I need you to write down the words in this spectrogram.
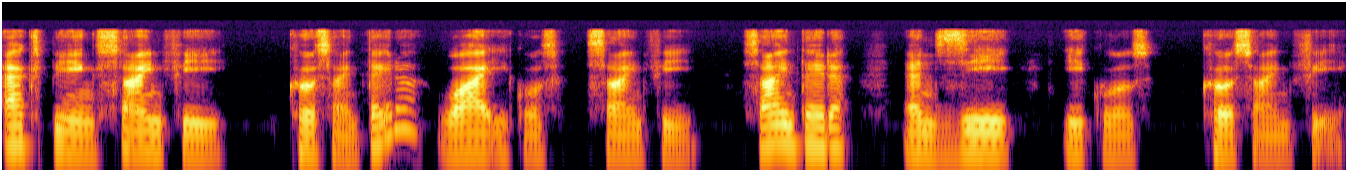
x being sine phi cosine theta, y equals sine phi sine theta, and z equals cosine phi.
